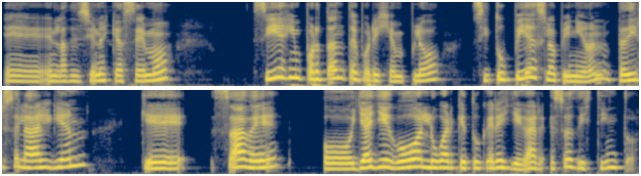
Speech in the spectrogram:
eh, en las decisiones que hacemos, sí es importante, por ejemplo, si tú pides la opinión, pedírsela a alguien que sabe o ya llegó al lugar que tú quieres llegar. Eso es distinto.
